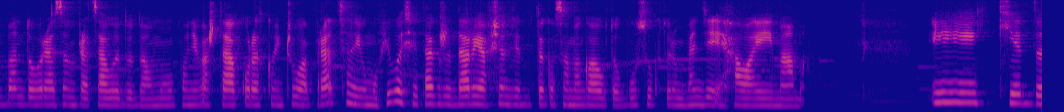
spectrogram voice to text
będą razem wracały do domu, ponieważ ta akurat kończyła pracę i umówiły się tak, że Daria wsiądzie do tego samego autobusu, którym będzie jechała jej mama. I kiedy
